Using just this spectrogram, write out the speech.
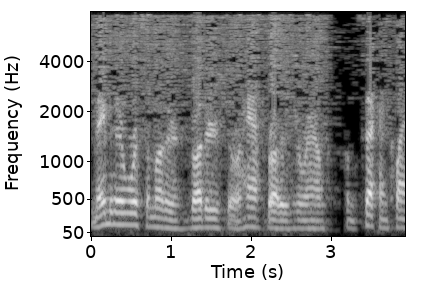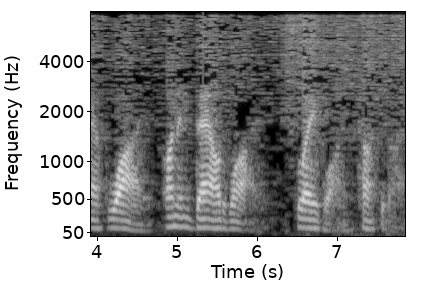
Maybe there were some other brothers or half-brothers around from second-class wives, unendowed wives slave wine, concubine.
